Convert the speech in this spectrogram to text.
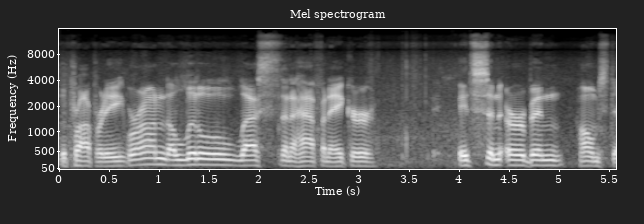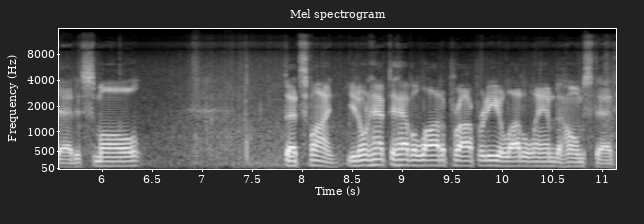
the property. We're on a little less than a half an acre. It's an urban homestead. It's small. That's fine. You don't have to have a lot of property, a lot of land to homestead.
